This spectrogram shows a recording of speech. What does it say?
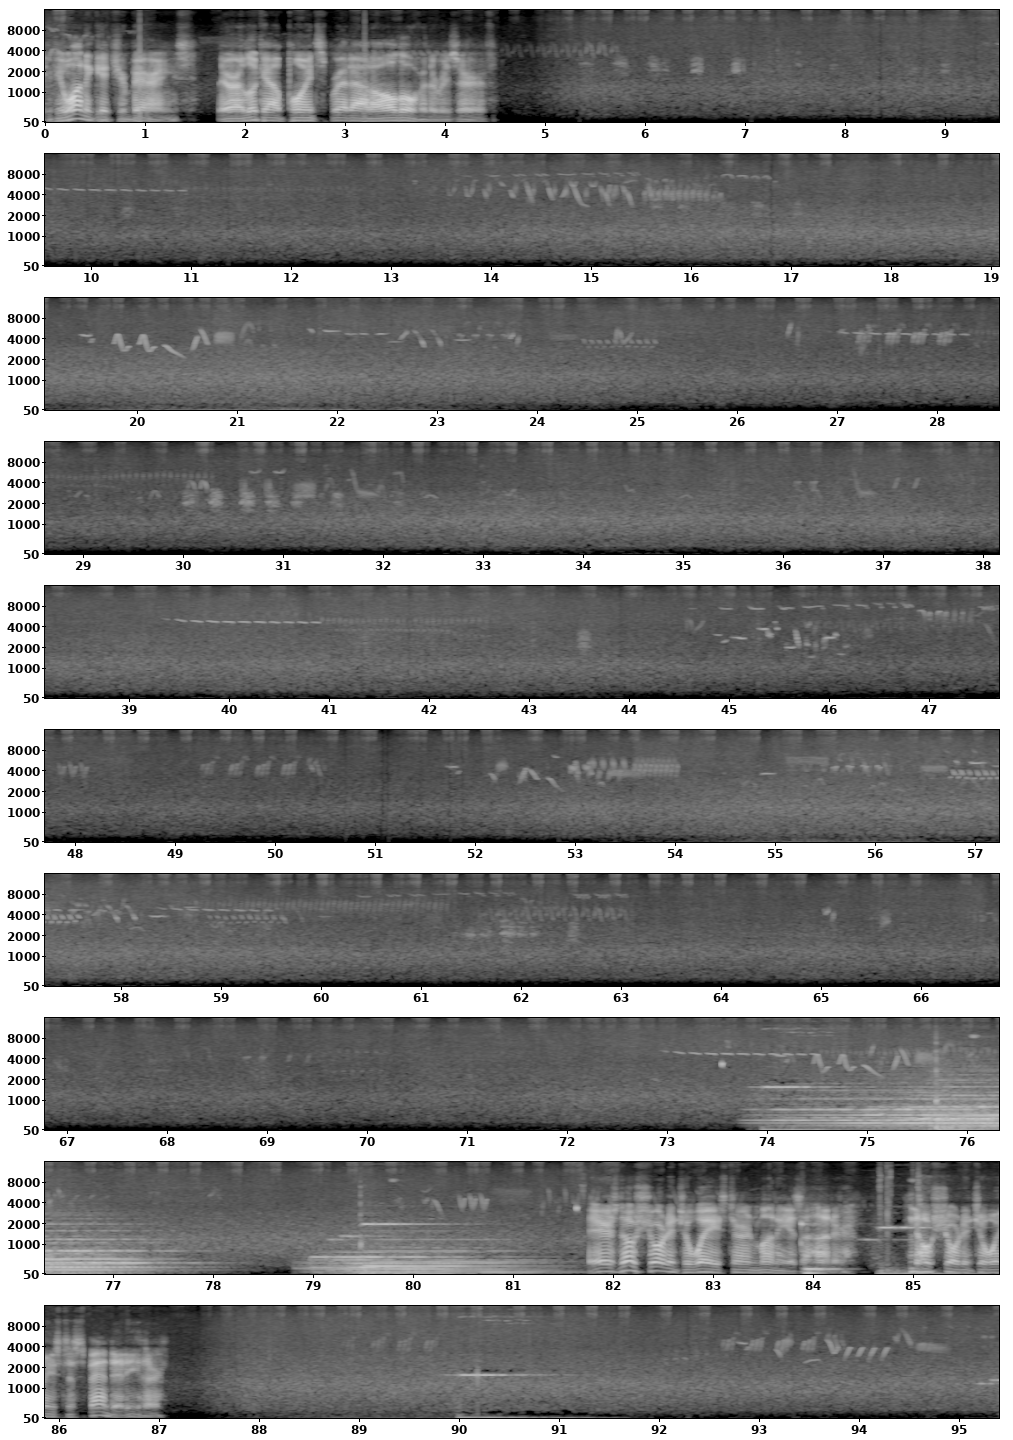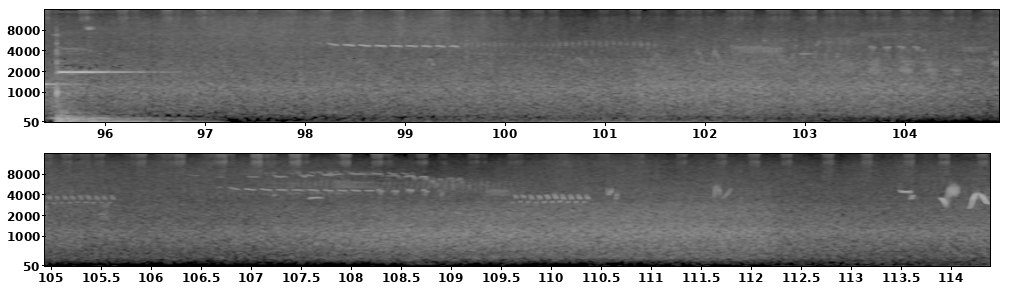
If you want to get your bearings, there are lookout points spread out all over the reserve. There's no shortage of ways to earn money as a hunter. No shortage of ways to spend it either. You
